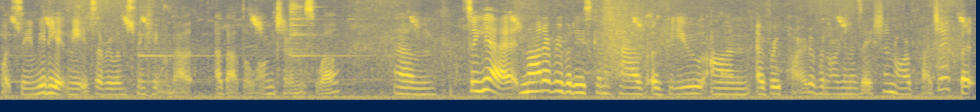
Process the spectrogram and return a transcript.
what's the immediate needs, everyone's thinking about, about the long term as well. Um, so yeah, not everybody's going to have a view on every part of an organization or a project, but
